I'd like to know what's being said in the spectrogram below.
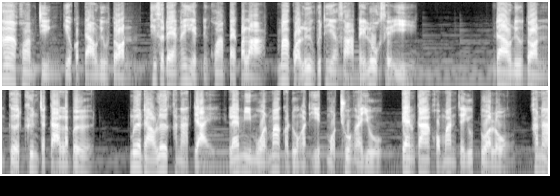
5 ความจริงเกี่ยวกับดาวนิวตอนที่แสดงให้เห็นถึงความแปลกประหลาดมากกว่าเรื่องวิทยาศาสตร์ในโลกเสียอีก ดาวนิวตอนเกิดขึ้นจากการระเบิด เมื่อดาวฤกษ์ขนาดใหญ่ และมีมวลมากกว่าดวงอาทิตย์หมดช่วงอายุ แกนกลางของมันจะยุบตัวลง ขณะ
